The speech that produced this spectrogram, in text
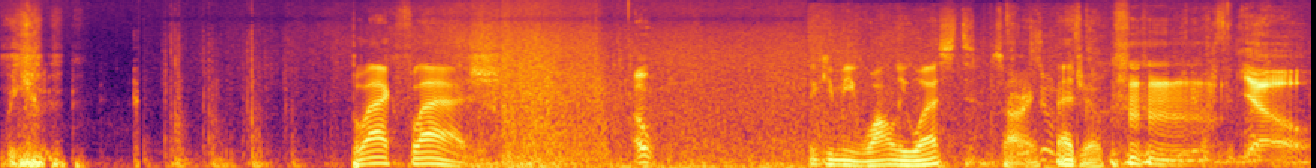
Black Flash. Oh. I think you mean Wally West? Sorry, bad joke. Yo.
